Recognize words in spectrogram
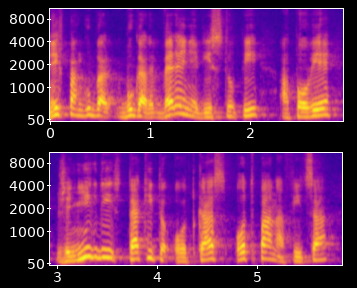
Nech pán Bugár, Bugár verejne vystúpi a povie, že nikdy takýto odkaz od pána Fica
